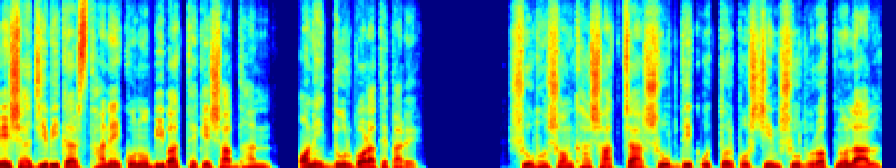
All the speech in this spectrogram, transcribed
পেশা জীবিকার স্থানে কোনো বিবাদ থেকে সাবধান, অনেক দূর গড়াতে পারে। শুভ সংখ্যা সাত চার, শুভ দিক উত্তর পশ্চিম, শুভ রত্নলাল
